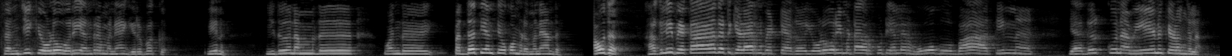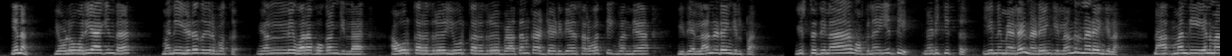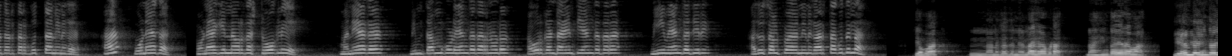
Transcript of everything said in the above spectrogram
ಸಂಜೆ ಏಳುವರೆ ಅಂದ್ರೆ ಮನ್ಯಾಗ ಇರ್ಬೇಕು. ಏನು? ಇದು ನಮ್ದು ಒಂದು ಪದ್ಧತಿ ಅಂತ ತಿಳ್ಕೊಂಬಿಡು ಅಂದ್ರೆ ಹೌದು. ಹಗಲಿ ಬೇಕಾದಟ್ಟು ಗೆಳೆಯರನ್ನ ಭೇಟಿಯಾಗ ಏಳುವರೆ ಮಟ ಅವ್ರ ಕೂಟಿ ಎಲ್ಲರೂ ಹೋಗು, ಬಾ, ತಿನ್ನ. ಎದಕ್ಕೂ ನಾವೇನು ಕೇಳಂಗಿಲ್ಲ. ಏನ? ಏಳುವರೆ ಆಗಿಂದ ಮನೆ ಹಿಡಿದು ಇರ್ಬೇಕು. ಎಲ್ಲಿ ಹೊರಗೆ ಹೋಗಂಗಿಲ್ಲ. ಅವ್ರು ಕರೆದ್ರೆ, ಇವ್ರು ಕರೆದ್ರೆ ಬೆಳತನಕ ಅಡ್ಡಾಡಿದೆ ಸರ್ವತ್ತಿಗೆ ಬಂದೆ. ಇದೆಲ್ಲ ನಡೆಯಂಗಿಲ್ಲಪ್ಪ ಇಷ್ಟು ದಿನ ಒಬ್ಬನೇ ಇದ್ದಿ, ನಡೀತಿತ್ತು. ಇನ್ನು ಮೇಲೆ ನಡೆಯಂಗಿಲ್ಲ ಅಂದ್ರೆ ನಡೆಯಂಗಿಲ್ಲ. ನಾಲ್ಕು ಮಂದಿ ಏನು ಮಾತಾಡ್ತಾರ ಗೊತ್ತಾ ನಿನಗೆ? ಹಾ ಓಣ್ಯಾಗ ಇನ್ನವ್ರದಷ್ಟು ಹೋಗ್ಲಿ. ಮನೆಯಾಗ ನಿಮ್ಮ ತಮ್ಮಗಳು ಹೆಂಗದಾರ ನೋಡು? ಅವ್ರ ಗಂಡ ಹೆಂಡತಿ ಹೆಂಗದಾರ? ನೀವು ಹೆಂಗದಿರಿ? ಅದು ಸ್ವಲ್ಪ ನಿನಗೆ ಅರ್ಥ ಆಗೋದಿಲ್ಲ? ಯವ್ವ ನನಗೆ ಅದನ್ನೆಲ್ಲ ಹೇಳ್ಬೇಡ. ನಾ ಹಿಂಗ ಇರವ. ಏನ್ಲೇ ಹಿಂಗ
